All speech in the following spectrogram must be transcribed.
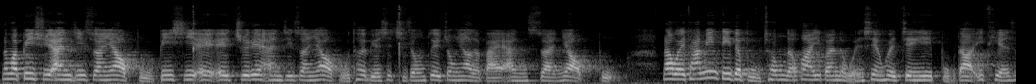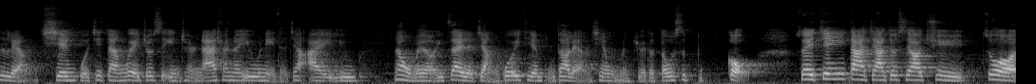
那么必须氨基酸要补，BCAA 支链氨基酸要补，特别是其中最重要的白氨酸要补。那维他命 D 的补充的话，一般的文献会建议补到一天是两千国际单位，就是 International Unit 叫 IU。那我们有一再的讲过，一天补到两千，我们觉得都是不够，所以建议大家就是要去做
